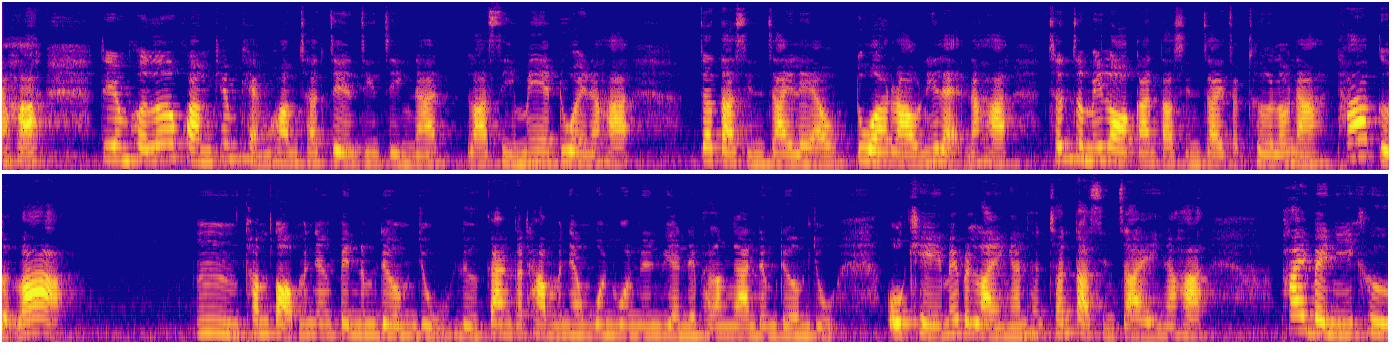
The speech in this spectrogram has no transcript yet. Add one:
นะคะ เตรียมเพลเลอร์ความเข้มแข็งความชัดเจนจริง ๆนะราศีเมษด้วยนะคะ จะตัดสินใจแล้วตัวเรานี่แหละนะคะ ฉันจะไม่รอการตัดสินใจจากเธอแล้วนะ ถ้าเกิดว่า อืมคำตอบมันยังเป็นเดิมๆอยู่ หรือการกระทำมันยังวนๆเวียนๆในพลังงานเดิมๆอยู่ โอเค ไม่เป็นไรงั้นฉันตัดสินใจนะคะไพ่ใบนี้คือ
